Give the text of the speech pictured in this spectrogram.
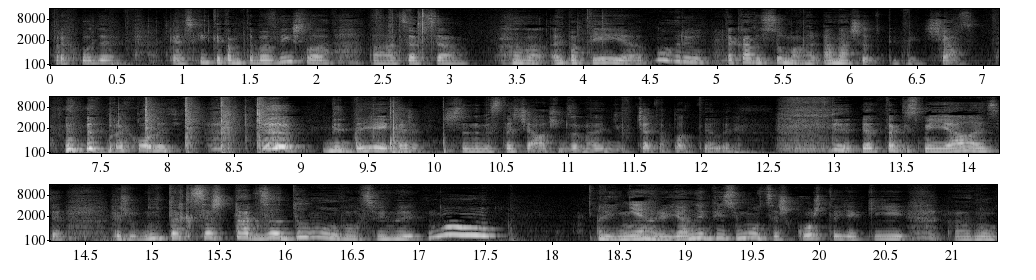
приходить, каже, скільки там тебе вийшла, ця вся епопея. Ну, говорю, така то сума. А наша тобі час. Приходить, віддає і каже, що не вистачало, щоб за мене дівчата платили. Я так сміялася. Кажу, ну так це ж так задумувався. Він говорить, ну. Ні, говорю, я не візьму, це ж кошти, які е, ну,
